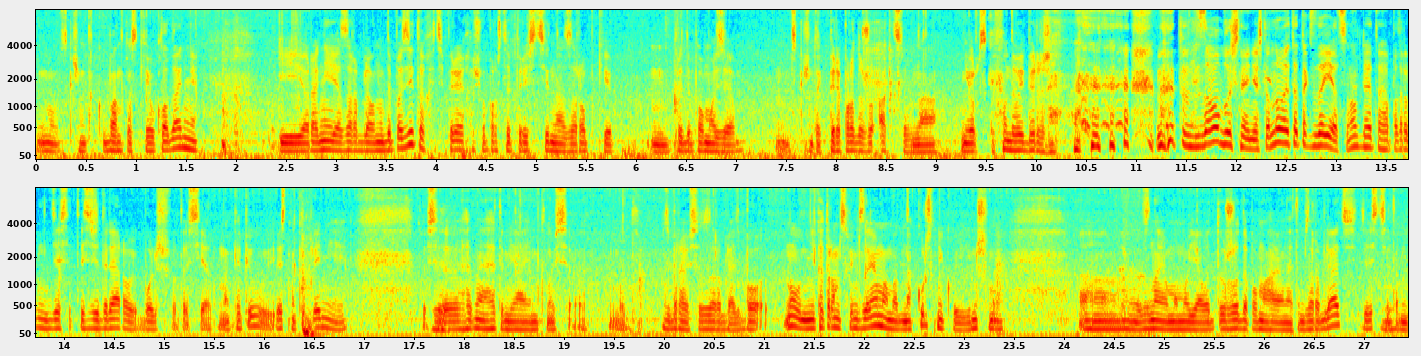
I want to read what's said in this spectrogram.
ну, скажем так, банковские укладания. И ранее я зарабатывал на депозитах, а теперь я хочу просто перейти на заработки при допомозе, скажем так, перепродажу акций на Нью-Йоркской фондовой бирже. ну, это заоблачное нечто, но это так сдается. Но для этого потребно 10 тысяч долларов и больше. То есть я накопил, есть накопление. То есть yeah. на этом я імкнуся, вот, збираюся заробляти. Бо ну, некоторым своим знайомым, однокурснику і іншому знайомому я вот уже допомагаю на этом заробляць 10 там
